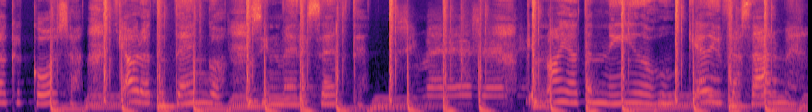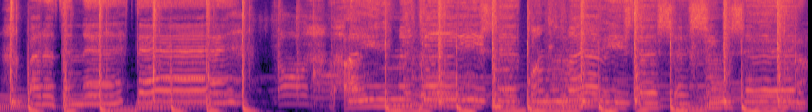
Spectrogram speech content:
Mira qué cosa que ahora te tengo sin merecerte. Que no haya tenido que disfrazarme para tenerte. Ay, dime qué dices cuando me viste, sé sincera.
